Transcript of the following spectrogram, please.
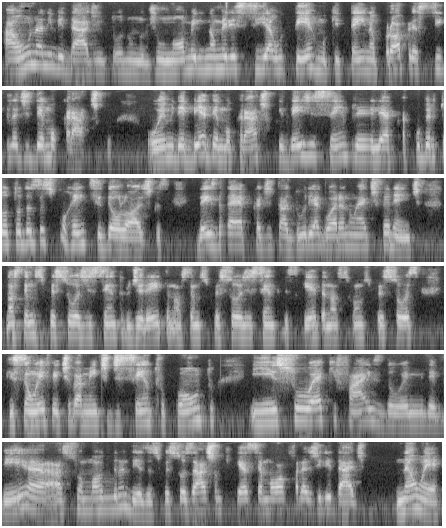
a unanimidade em torno de um nome, ele não merecia o termo que tem na própria sigla de democrático. O MDB é democrático e desde sempre ele acobertou todas as correntes ideológicas, desde a época da ditadura e agora não é diferente. Nós temos pessoas de centro-direita, nós temos pessoas de centro-esquerda, nós temos pessoas que são efetivamente de centro-ponto, e isso é que faz do MDB a, a sua maior grandeza. As pessoas acham que essa é a maior fragilidade. Não é.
